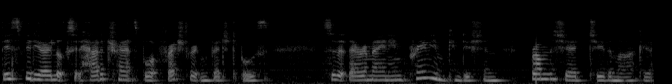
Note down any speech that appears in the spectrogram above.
This video looks at how to transport fresh fruit and vegetables so that they remain in premium condition from the shed to the market.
